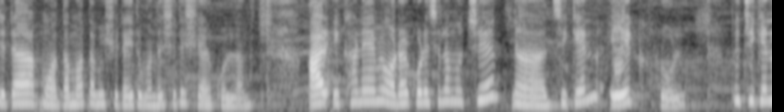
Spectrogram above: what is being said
যেটা মতামত আমি সেটাই তোমাদের সাথে শেয়ার করলাম। আর এখানে আমি অর্ডার করেছিলাম হচ্ছে চিকেন এগ রোল তো চিকেন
